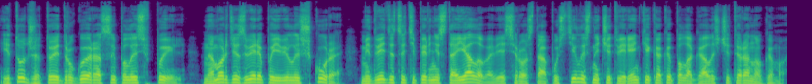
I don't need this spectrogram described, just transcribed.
И тут же то и другое рассыпалось в пыль. На морде зверя появилась шкура. Медведица теперь не стояла во весь рост, а опустилась на четвереньки, как и полагалось четвероногому.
